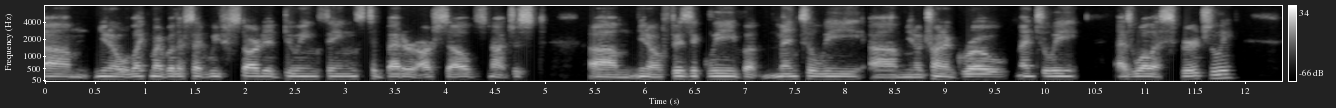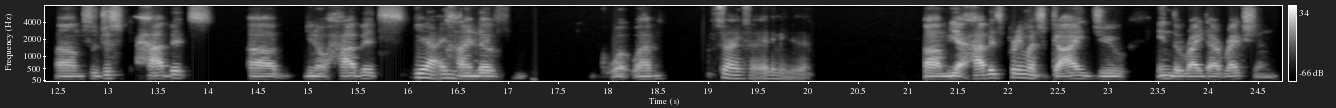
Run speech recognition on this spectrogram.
um, you know like my brother said we've started doing things to better ourselves not just um, you know physically but mentally um, you know trying to grow mentally as well as spiritually. Um, so just habits uh, you know habits yeah and kind of what, what happened? Sorry sorry i didn't mean to do that. Um, yeah habits pretty much guide you in the right direction.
